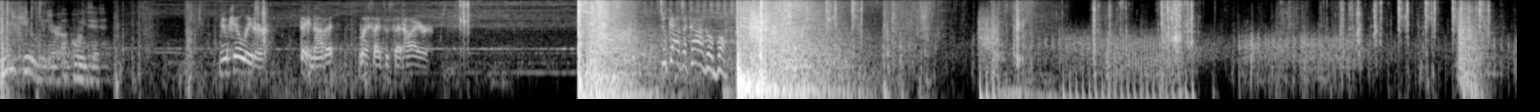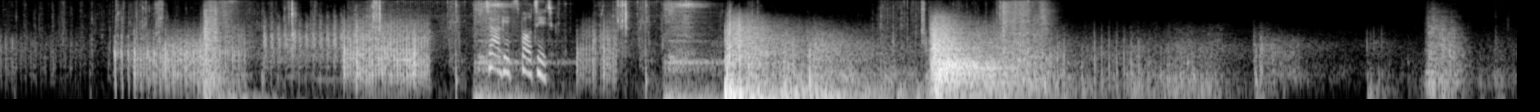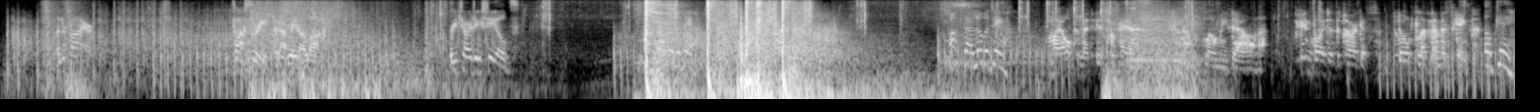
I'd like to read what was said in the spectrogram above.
New kill leader appointed. New kill leader. They can have it. My sights are set higher. Took out a. Target spotted. Under fire. Fox 3, I got radar lock. Recharging shields. Hostile over there. Hostile over there. My ultimate is prepared. Do not slow me down. Pinpointed the targets. Don't let them escape. Okay.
